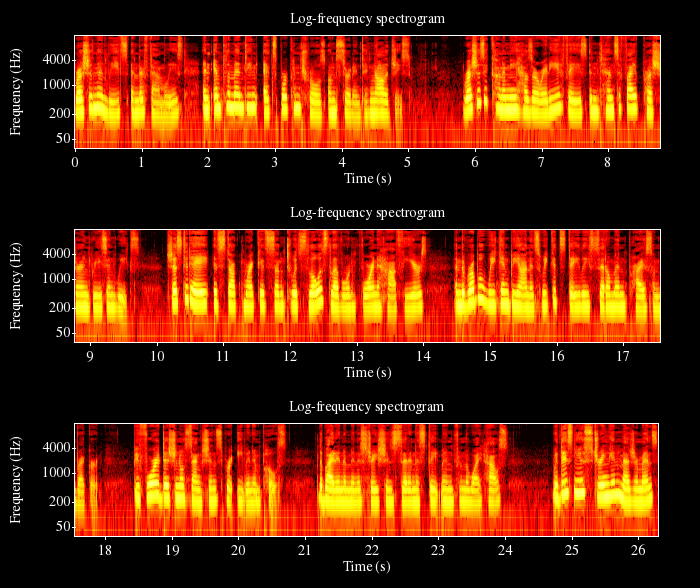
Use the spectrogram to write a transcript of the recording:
Russian elites and their families, and implementing export controls on certain technologies. Russia's economy has already faced intensified pressure in recent weeks just today, its stock market sunk to its lowest level in four and a half years, and the ruble weakened beyond its weakest daily settlement price on record, before additional sanctions were even imposed, the Biden administration said in a statement from the White House. With these new stringent measurements,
